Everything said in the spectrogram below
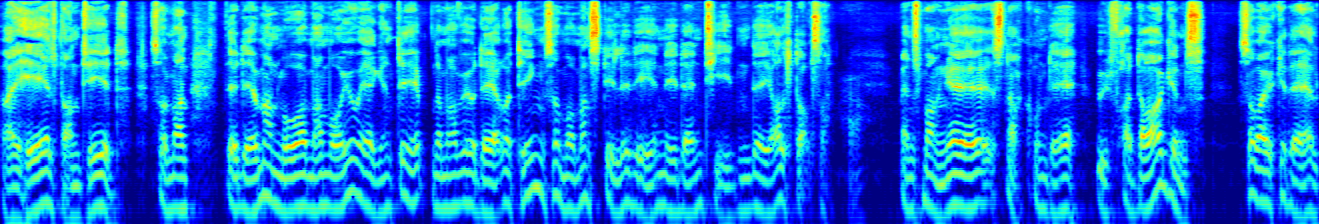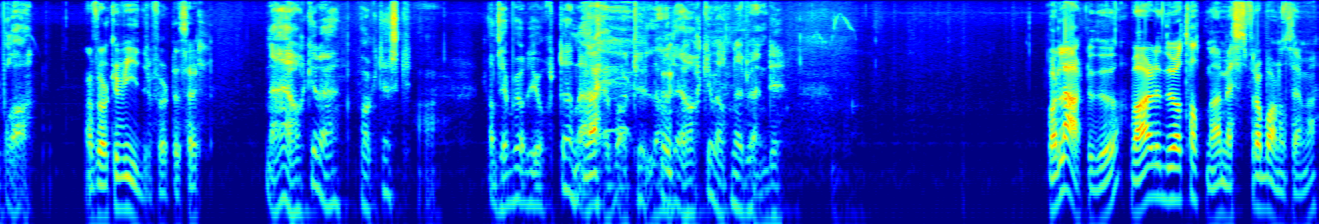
Er en helt annen tid. Så man, det er det man må. Man må jo egentlig, når man vurderer ting, så må man stille det inn i den tiden det gjaldt, altså. Mens mange snakker om det ut fra dagens, så var jo ikke det helt bra. Ja, For du har ikke videreført det selv? Nei, jeg har ikke det, faktisk. Kanskje jeg burde gjort det? Nei. jeg bare tuller. Det har ikke vært nødvendig. Hva lærte du, da? Hva er det du har tatt med deg mest fra barndomshjemmet?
